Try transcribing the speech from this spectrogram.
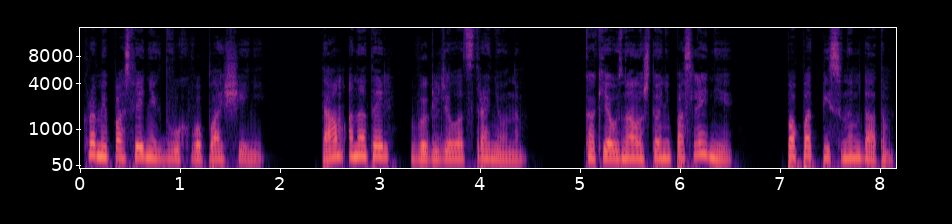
кроме последних двух воплощений. Там Анатель выглядел отстраненным. Как я узнала, что они последние? По подписанным датам.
